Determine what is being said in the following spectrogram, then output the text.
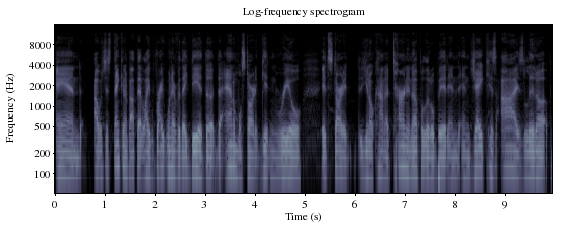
And I was just thinking about that. Like right whenever they did, the the animal started getting real. It started, you know, kind of turning up a little bit, and and Jake, his eyes lit up.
